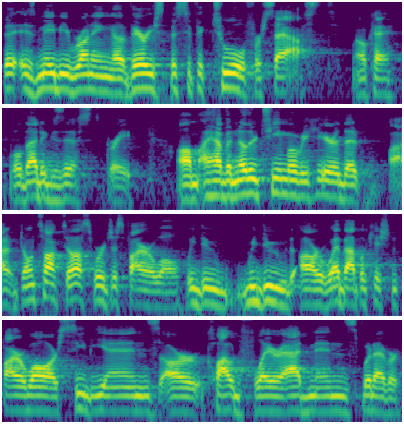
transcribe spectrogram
that is maybe running a very specific tool for SAST. Okay, well that exists, great. Um, I have another team over here that uh, don't talk to us, we're just firewall. We do, we do our web application firewall, our CDNs, our Cloudflare admins, whatever.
